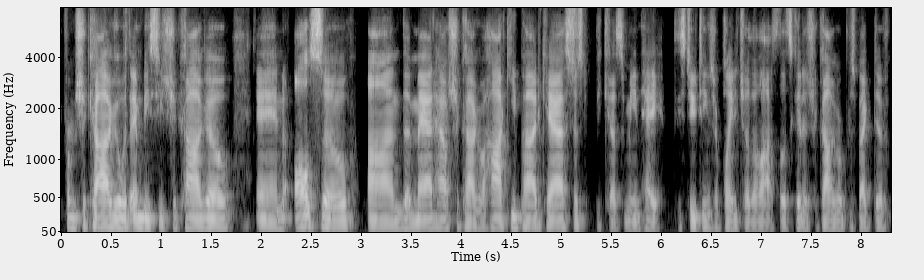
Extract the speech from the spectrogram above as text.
from Chicago with NBC Chicago, and also on the Madhouse Chicago Hockey Podcast. Just because I mean, hey, these two teams are playing each other a lot, so let's get a Chicago perspective,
